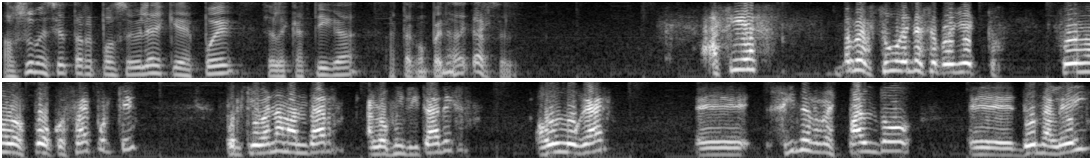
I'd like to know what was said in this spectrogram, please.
asumen ciertas responsabilidades que después se les castiga hasta con penas de cárcel. Así es, yo me estuve en ese proyecto, fue uno de los pocos, ¿sabes por qué? Porque van a mandar a los militares a un lugar eh, sin el respaldo eh, de una ley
